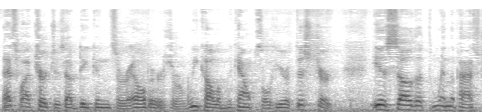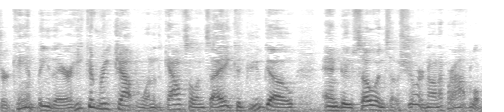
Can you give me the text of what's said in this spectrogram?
That's why churches have deacons or elders, or we call them the council here at this church, is so that when the pastor can't be there, he can reach out to one of the council and say, hey, could you go and do so and so? Sure, not a problem.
